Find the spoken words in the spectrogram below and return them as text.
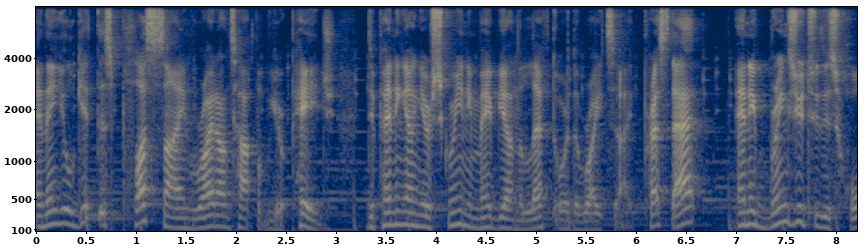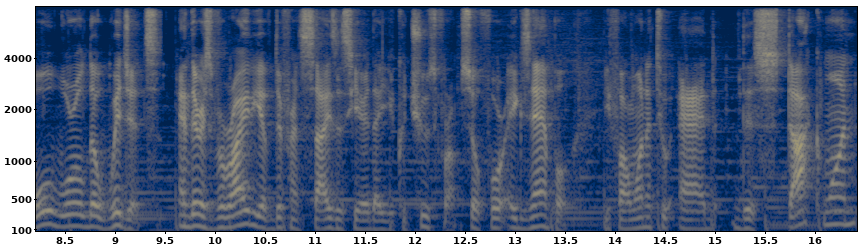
and then you'll get this plus sign right on top of your page. Depending on your screen, it may be on the left or the right side. Press that, and it brings you to this whole world of widgets. And there's variety of different sizes here that you could choose from. So for example if I wanted to add this stock one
